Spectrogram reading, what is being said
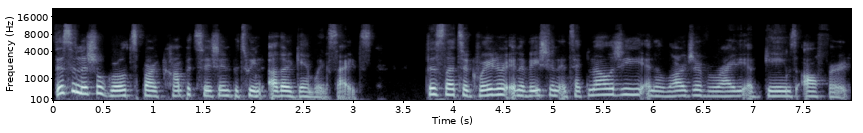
This initial growth sparked competition between other gambling sites. This led to greater innovation in technology and a larger variety of games offered.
